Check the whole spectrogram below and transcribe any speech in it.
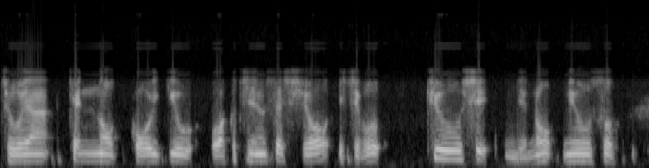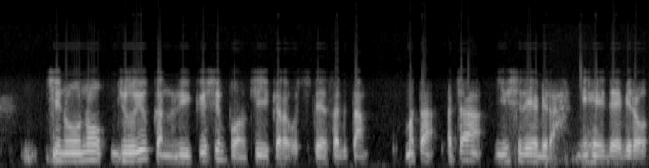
昼夜県の広域ワクチン接種を一部休止時のニュース、昨日の14日の琉球新報の記事から指定された。また、あちゃ、ゆしれびら、にへいでびろ。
